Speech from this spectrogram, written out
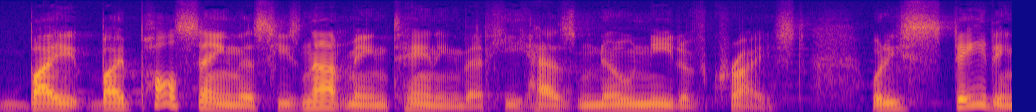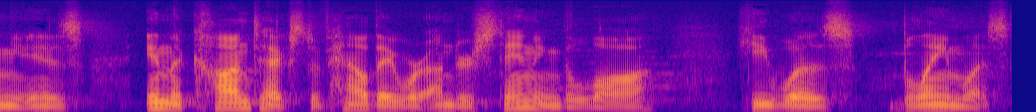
By, by Paul saying this, he's not maintaining that he has no need of Christ. What he's stating is, in the context of how they were understanding the law, he was blameless.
